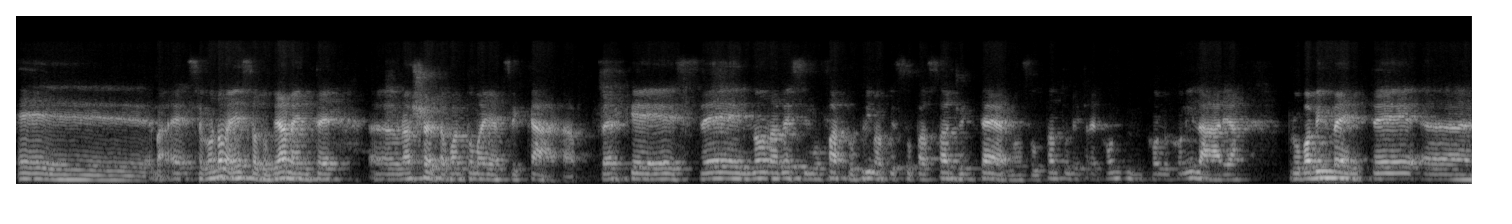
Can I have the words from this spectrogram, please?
E, beh, secondo me è stata ovviamente eh, una scelta quanto mai azzeccata, perché se non avessimo fatto prima questo passaggio interno, soltanto noi tre con, con, con Ilaria, probabilmente eh,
